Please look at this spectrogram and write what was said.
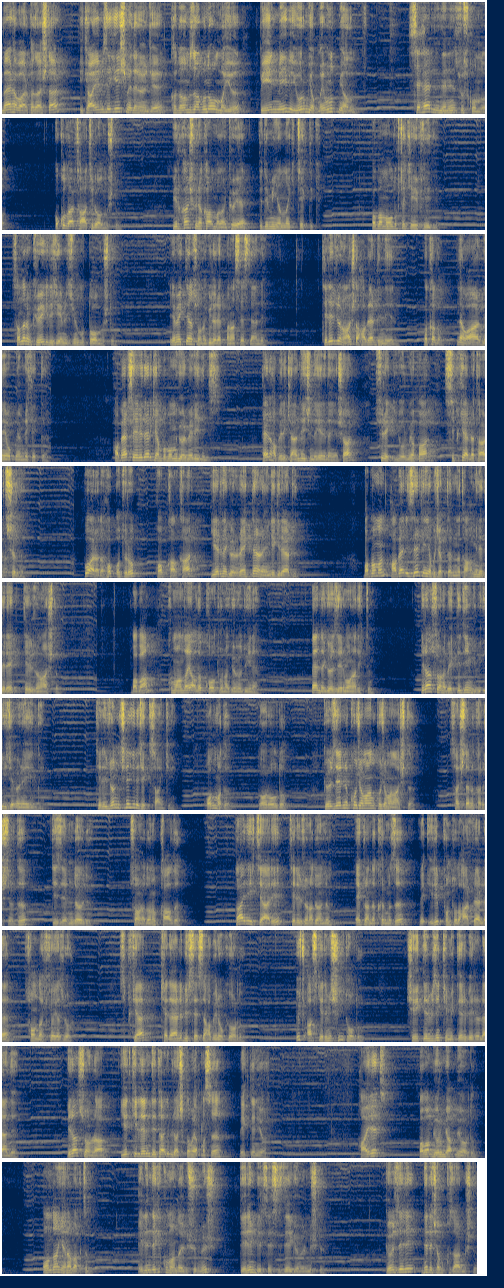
Merhaba arkadaşlar. Hikayemize geçmeden önce kanalımıza abone olmayı, beğenmeyi ve yorum yapmayı unutmayalım. Seher Nine'nin suskunluğu. Okullar tatil olmuştu. Birkaç güne kalmadan köye dedemin yanına gidecektik. Babam oldukça keyifliydi. Sanırım köye gideceğimiz için mutlu olmuştu. Yemekten sonra gülerek bana seslendi. Televizyonu aç da haber dinleyelim. Bakalım ne var ne yok memlekette. Haber seyrederken babamı görmeliydiniz. Her haberi kendi içinde yeniden yaşar, sürekli yorum yapar, spikerle tartışırdı. Bu arada hop oturup hop kalkar, yerine göre renkten renge girerdi. Babamın haber izlerken yapacaklarını tahmin ederek televizyonu açtım. Babam kumandayı alıp koltuğuna gömüldü yine. Ben de gözlerimi ona diktim. Biraz sonra beklediğim gibi iyice öne eğildi. Televizyonun içine girecekti sanki. Olmadı. Doğru oldu. Gözlerini kocaman kocaman açtı. Saçlarını karıştırdı, dizlerini dövdü. Sonra donup kaldı. Gayri ihtiyari televizyona döndüm. Ekranda kırmızı ve iri puntolu harflerle son dakika yazıyor. Spiker kederli bir sesle haberi okuyordu. Üç askerimiz şehit oldu. Şehitlerimizin kimlikleri belirlendi. Biraz sonra yetkililerin detaylı bir açıklama yapması bekleniyor. Hayret, babam yorum yapmıyordu. Ondan yana baktım. Elindeki kumandayı düşürmüş, derin bir sessizliğe gömülmüştü. Gözleri ne de çabuk kızarmıştı.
